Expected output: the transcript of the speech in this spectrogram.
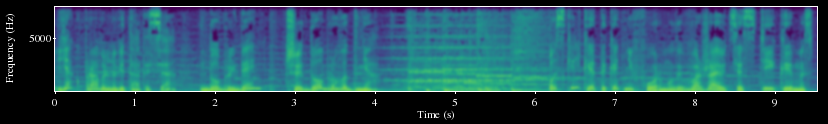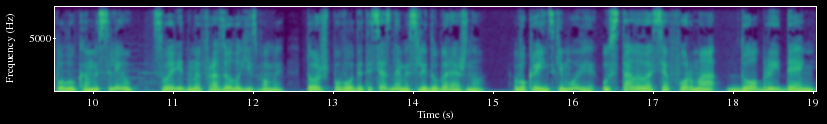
як правильно вітатися: добрий день чи доброго дня. Оскільки етикетні формули вважаються стійкими сполуками слів своєрідними фразеологізмами, тож поводитися з ними слід обережно. В українській мові усталилася форма добрий день,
